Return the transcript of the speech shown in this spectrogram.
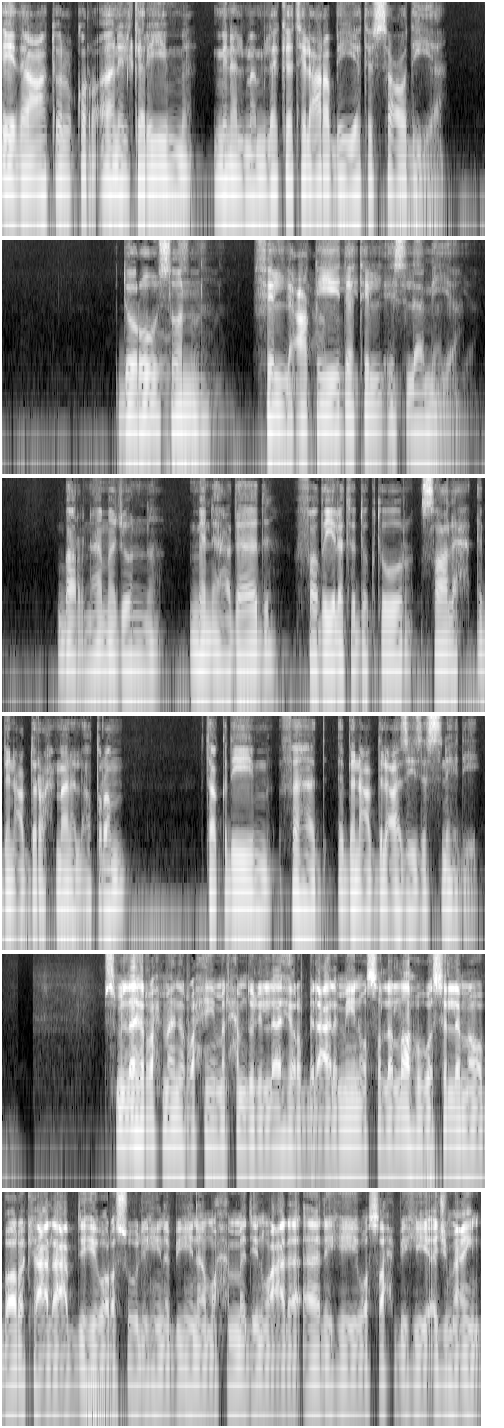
إذاعة القرآن الكريم من المملكة العربية السعودية. دروس في العقيدة الإسلامية. برنامج من إعداد فضيلة الدكتور صالح بن عبد الرحمن الأطرم. تقديم فهد بن عبد العزيز السنيدي. بسم الله الرحمن الرحيم الحمد لله رب العالمين وصلى الله وسلم وبارك على عبده ورسوله نبينا محمد وعلى آله وصحبه أجمعين.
